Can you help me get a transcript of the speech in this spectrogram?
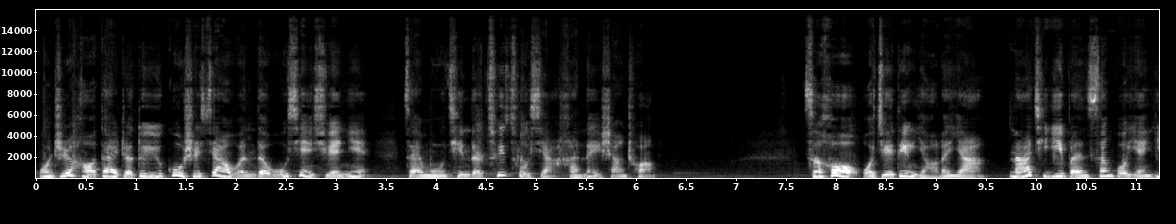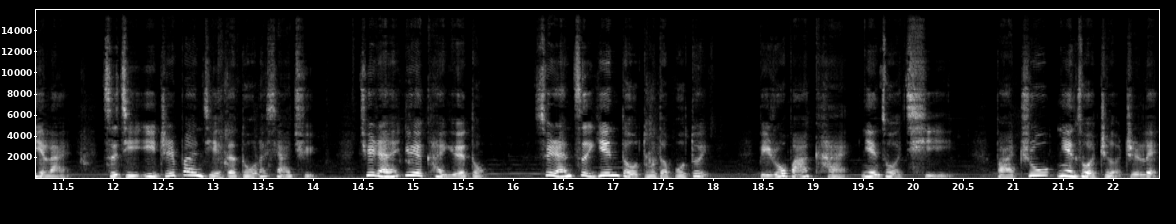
我只好带着对于故事下文的无限悬念，在母亲的催促下含泪上床。此后，我决定咬了牙，拿起一本《三国演义》来，自己一知半解地读了下去，居然越看越懂，虽然字音都读得不对，比如把“凯”念作“启”，把“朱”念作“者”之类。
